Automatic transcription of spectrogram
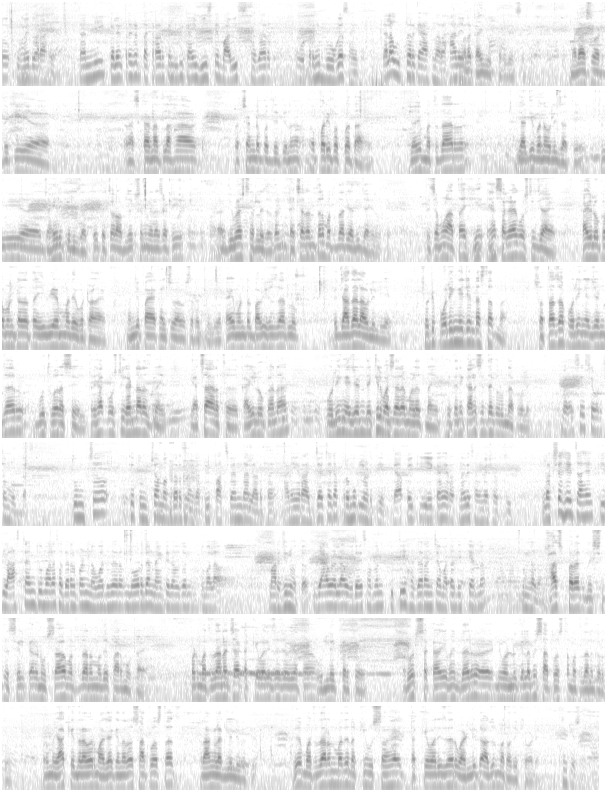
जो उमेदवार आहे त्यांनी कलेक्टरकडे तक्रार केली की काही वीस ते बावीस हजार वोटर हे बोगस आहेत. त्याला उत्तर काय असणार? हा मला काहीच उत्तर द्यायचं नाही. मला असं वाटतं की राजकारणातला हा प्रचंड पद्धतीनं अपरिपक्वता आहे. ज्यावेळी मतदार यादी बनवली जाते ती जाहीर केली जाते त्याच्यावर ऑब्जेक्शन घेण्यासाठी दिवस ठरले जातात आणि त्याच्यानंतर मतदार यादी जाहीर होते. त्याच्यामुळं आता ही ह्या सगळ्या गोष्टी ज्या आहेत काही लोक म्हणतात आता ई व्ही एममध्ये घोटाळा आहे. म्हणजे पायाखालची वाळू सरकलेली आहे. काही म्हणतात बावीस हजार लोक जादा लावलेली आहे. शेवटी पोलिंग एजंट असतात ना. स्वतःचा पोलिंग एजंट जर बूथवर असेल तर ह्या गोष्टी घडणारच नाहीत. याचा अर्थ काही लोकांना पोलिंग एजंट देखील बसायला मिळत नाहीत. हे त्यांनी काल सिद्ध करून दाखवले. बरं, शेवटचा मुद्दा. तुमचं ते तुमच्या मतदारसंघात तुम्ही पाचव्यांदा लढताय आणि राज्याच्या ज्या प्रमुख लढती आहेत त्यापैकी एक आहे रत्नागिरी संगमेश्वरची. लक्ष हेच आहे की लास्ट टाइम तुम्हाला साधारणपणे नव्वद हजार मोर दॅन नाईन्टी थाउजंड तुम्हाला मार्जिन होतं. यावेळेला उदय सामंत किती हजारांच्या मताधिक्यानं पुन्हा झाला. हाच फरक निश्चित असेल कारण उत्साह मतदारांमध्ये फार मोठा आहे. पण मतदानाच्या टक्केवारीचा ज्यावेळी आता उल्लेख करतोय रोज सकाळी म्हणजे दर निवडणुकीला मी सात वाजता मतदान करतो. पण या केंद्रावर माझ्या केंद्रावर सात वाजताच रांग लागलेली होती. म्हणजे मतदारांमध्ये नक्की उत्साह आहे टक्केवारी जर वाढली तर अजून मताधिक्य वाढेल. Thank you sir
